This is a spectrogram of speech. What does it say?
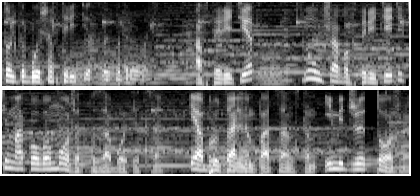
Только будешь авторитет свой подрывать. Авторитет? Ну уж об авторитете Тимакова может позаботиться. И о брутальном пацанском имидже тоже.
